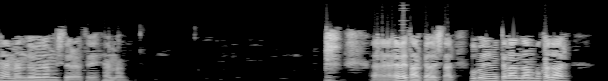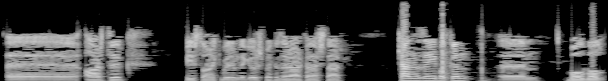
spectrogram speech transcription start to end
Hemen de öğrenmişler haritayı. Hemen. Ee, evet arkadaşlar. Bu bölümlükte benden bu kadar. Ee, artık bir sonraki bölümde görüşmek üzere arkadaşlar. Kendinize iyi bakın. Ee, bol bol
